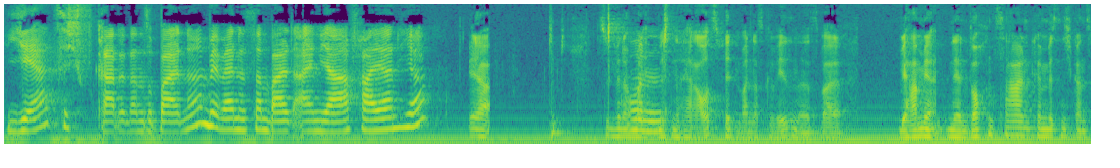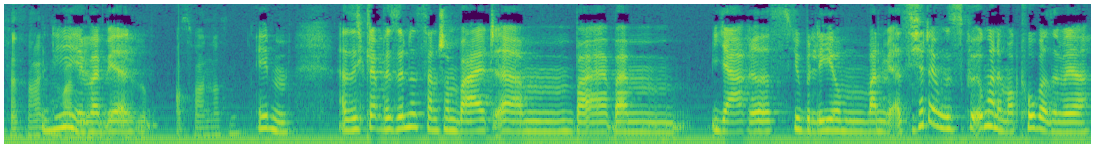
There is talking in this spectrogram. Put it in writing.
jährt sich gerade dann so bald, ne? Wir werden jetzt dann bald ein Jahr feiern hier. Ja. Müssen wir noch mal Und- ein bisschen herausfinden, wann das gewesen ist, weil wir haben ja in den Wochenzahlen können wir es nicht ganz festhalten, Nee, weil wir- die so ausfahren lassen. Eben. Also ich glaube, wir sind jetzt dann schon bald ähm, bei, beim Jahresjubiläum, wann wir. Also ich hatte das irgendwann im Oktober sind wir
